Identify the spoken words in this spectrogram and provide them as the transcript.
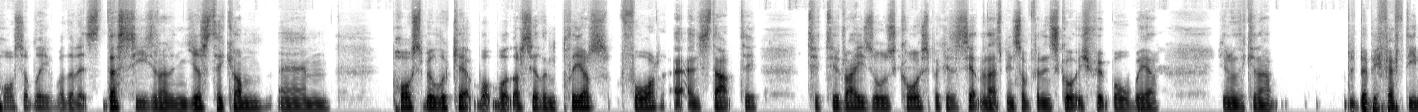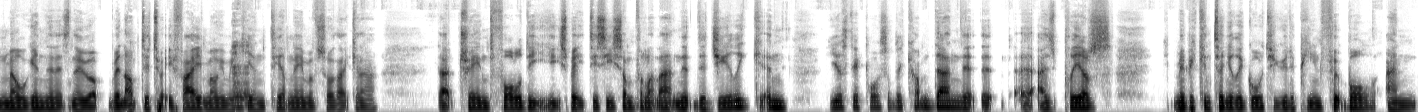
possibly, whether it's this season or in years to come, um, possibly look at what, what they're selling players for and start to, to, to rise those costs? Because certainly that's been something in Scottish football where you know, they kind of maybe 15 million, and it's now up, went up to 25 million with mm. Kieran Tierney. I've saw that kind of that trend followed. Do you expect to see something like that in the, the J League in years to possibly come down that, that uh, as players maybe continually go to European football and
